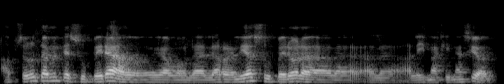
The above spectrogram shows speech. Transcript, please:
absolutamente superado, digamos, la, realidad superó a, la, imaginación.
